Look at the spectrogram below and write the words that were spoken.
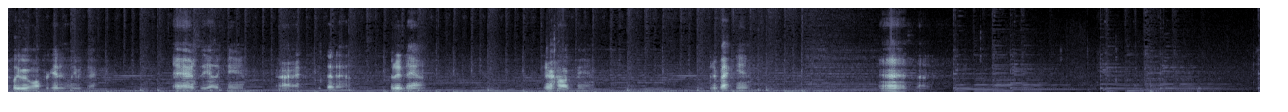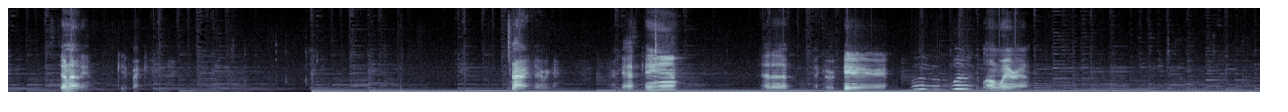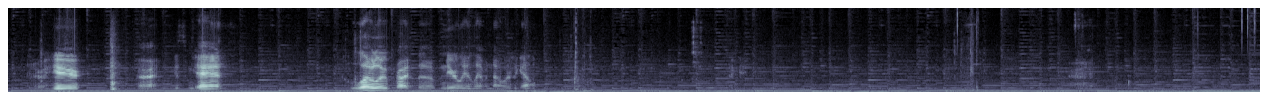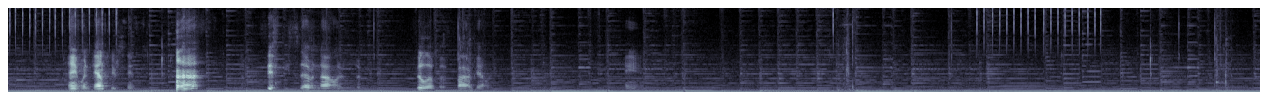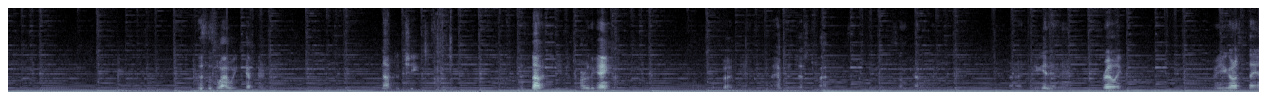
Hopefully we won't forget it and leave it there. There's the other can. Alright, get that out. Put it down. Get our hog pan. Put it back in. Ah, it's not. Still not in. Get back in. Alright, there we go. Our gas can. That up. Back over here. Woo, woo. Long way around. It right here. Alright, get some gas. Low, low price of nearly $11 a gallon. Hey, it went down two cents. $57 to fill up a five gallon can. This is why we kept it. Not to cheat. It's not a cheat, it's part of the game. Really? Are you gonna stay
